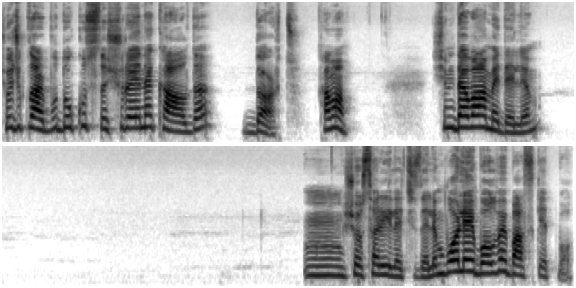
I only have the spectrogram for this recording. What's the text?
Çocuklar bu 9 ise şuraya ne kaldı? 4. Tamam. Şimdi devam edelim. Hmm, şu sarıyla çizelim. Voleybol ve basketbol.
